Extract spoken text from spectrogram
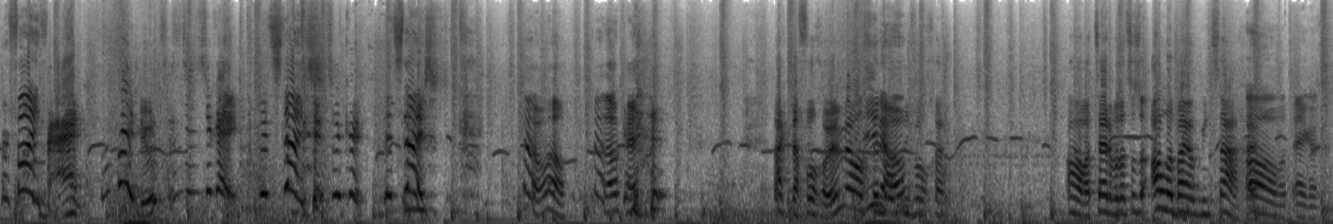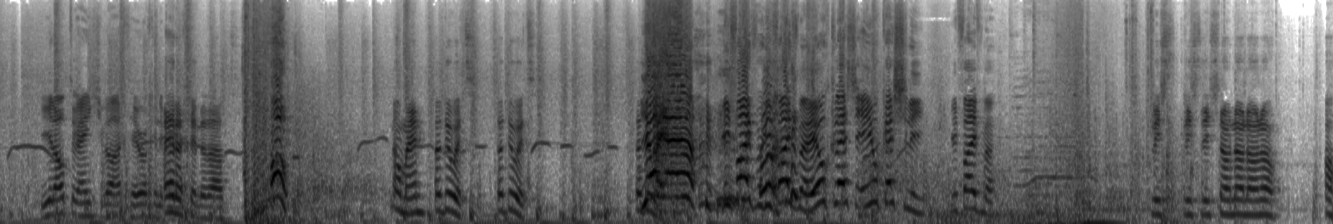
We're fine! Fine. Fine, dude. It's, it's okay. It's nice! It's okay. It's nice! Oh, well. Ja, oké. Nou, ik dacht volgen we hem wel als You know. volgen. Oh, wat terrible. Dat we ze allebei ook niet zagen. Oh, wat erg. Hier loopt er eentje wel echt heel erg in de Erg inderdaad. Oh! No man, don't do it. Don't do it. Don't Ja, do it. ja, ja! Revive me, revive me! Heel, class, heel casually. Revive me. Please, please, please. No, no, no, no. Oh.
